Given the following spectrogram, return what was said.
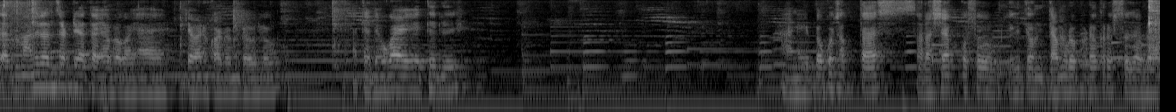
तर मांजरांसाठी आता ह्या बघा ह्या जेवण काढून ठेवलो. आता दोघा येतील. आणि बघू शकतास रशाक कसो एकदम तांबडं फडक रस्तो झाला.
